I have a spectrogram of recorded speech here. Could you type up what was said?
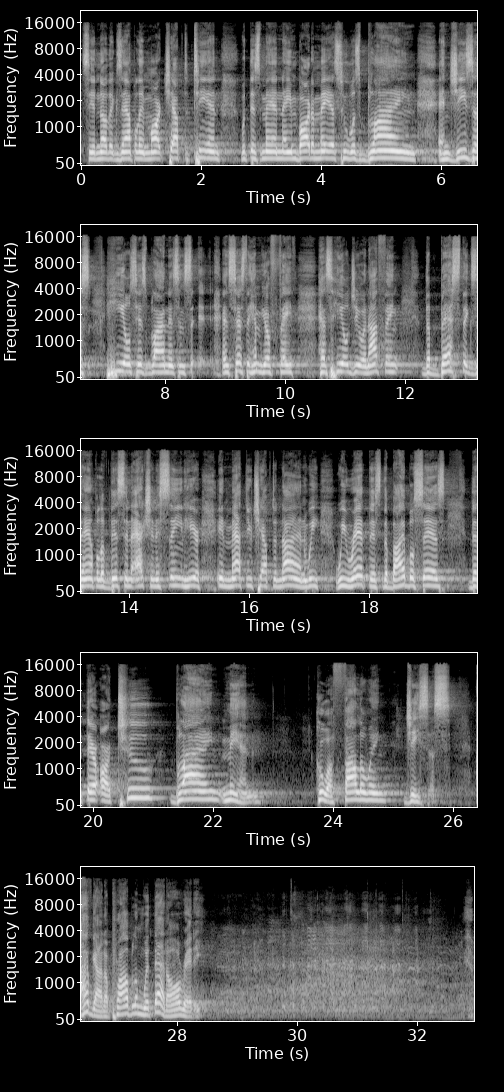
See another example in Mark chapter 10 with this man named Bartimaeus who was blind, and Jesus heals his blindness and, and says to him, Your faith has healed you. And I think the best example of this in action is seen here in Matthew chapter 9. We, we read this. The Bible says that there are two blind men who are following Jesus. I've got a problem with that already.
